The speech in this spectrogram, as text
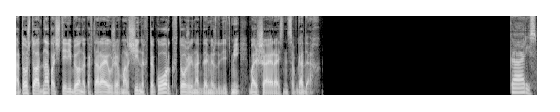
А то, что одна почти ребенок, а вторая уже в морщинах, так у орков тоже иногда между детьми большая разница в годах. Карис.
